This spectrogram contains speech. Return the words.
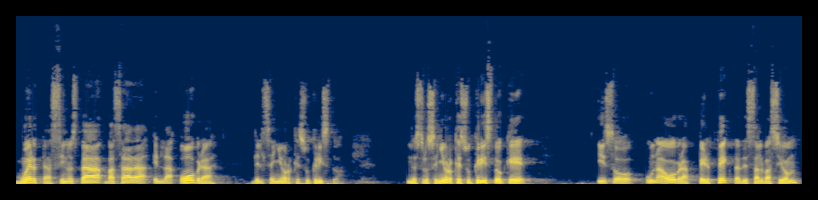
muertas, sino está basada en la obra del Señor Jesucristo. Nuestro Señor Jesucristo que hizo una obra perfecta de salvación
